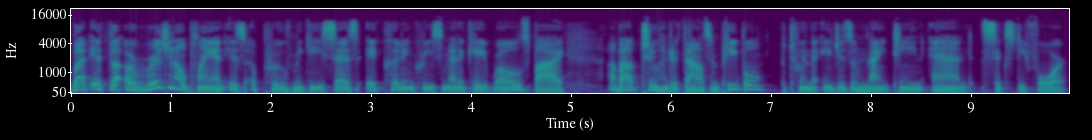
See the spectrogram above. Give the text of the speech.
But if the original plan is approved, McGee says it could increase Medicaid rolls by about 200,000 people between the ages of 19 and 64.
